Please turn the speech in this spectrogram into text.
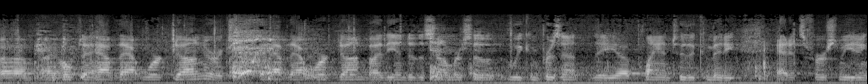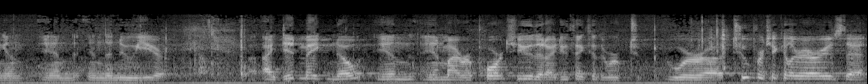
Um, I hope to have that work done, or expect to have that work done by the end of the summer, so that we can present the uh, plan to the committee at its first meeting in, in, in the new year. I did make note in, in my report to you that I do think that there were two, were uh, two particular areas that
